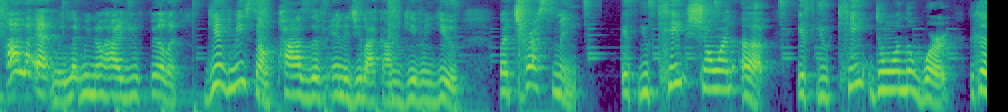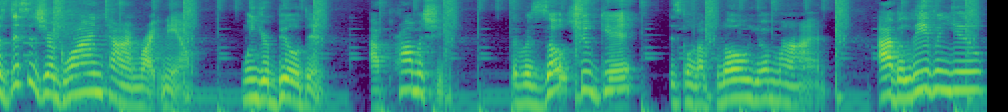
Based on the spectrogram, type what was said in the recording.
Holla at me. Let me know how you feeling. Give me some positive energy like I'm giving you. But trust me, if you keep showing up, if you keep doing the work, because this is your grind time right now when you're building, I promise you, the results you get is going to blow your mind. I believe in you.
